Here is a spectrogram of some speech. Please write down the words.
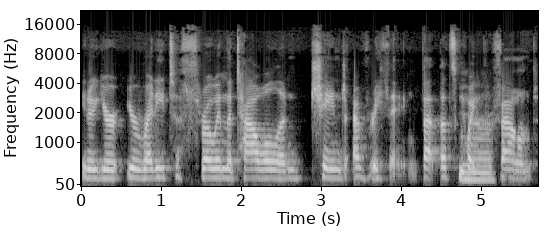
you know you're you're ready to throw in the towel and change everything that that's quite Yeah. profound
